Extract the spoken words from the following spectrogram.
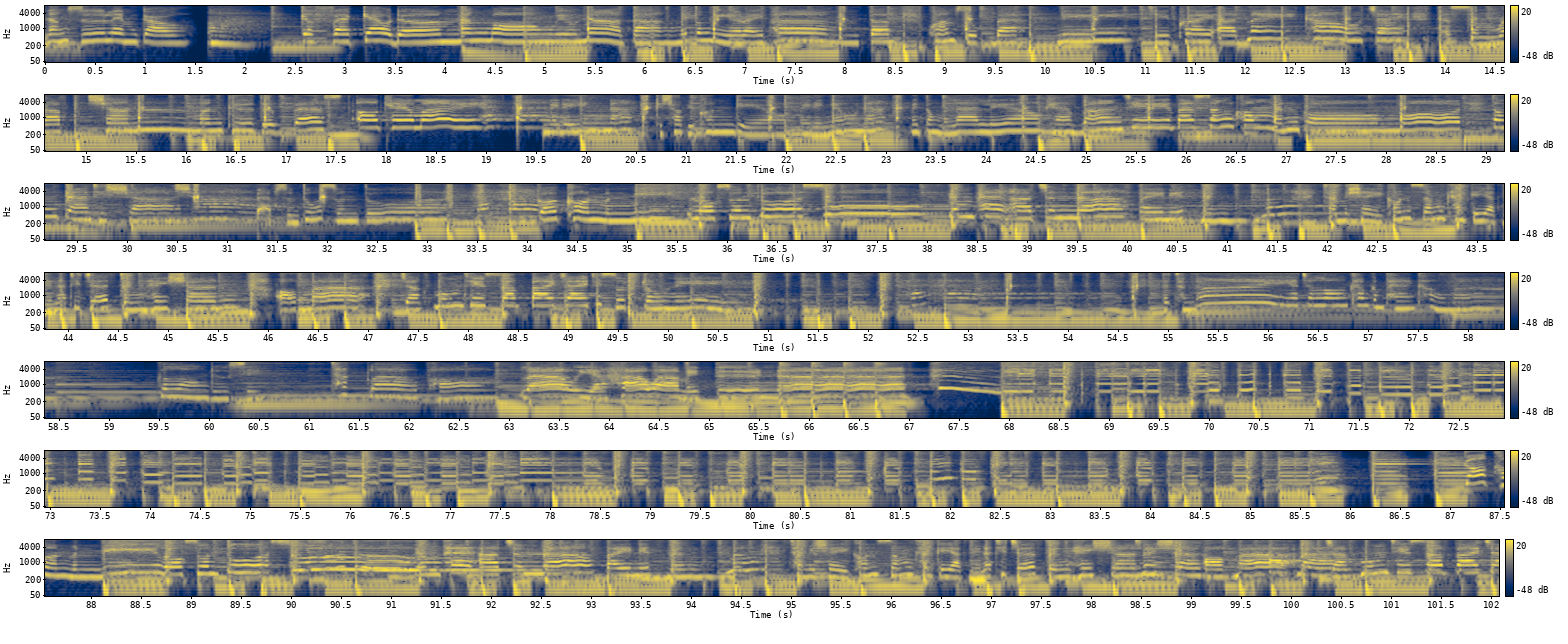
หนังสือเล่มเก่ากาแฟแก้วเดิมนั่งมองวิวหน้า อะไรเพิ่มเติมความสุขแบบนี้ ที่ใครอาจไม่เข้าใจ แต่สำหรับฉัน มันคือ the best โอเคไหม ไม่ได้ยิงนะ แค่ชอบอยู่คนเดียว ไม่ได้เหงานะ ไม่ต้องมาแลเลี้ยว แค่บางทีแบบสังคมมันก็หมด ต้องการที่ชาแบบส่วนตัวส่วนตัว ก็คนมันมี กส่วนตัวสูงกำแพงอาจจะหนาไปนิดหนึ่ง ถ้าไม่ใช่คนสำคัญก็อยากในหน้าที่จะดึงให้ฉัน ออกมา จากมุมที่สบายใจที่สุดตรงนี้ แต่ถ้านายอยากจะลองข้ามกำแพงเข้ามา ก็ลองดูสิ ถ้ากล้าวพอ แล้วอย่าหาว่าไม่ สำคัญก็อยากในหน้าที่จะดึงให้ฉัน ออกมา จากมุมที่สบายใจ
